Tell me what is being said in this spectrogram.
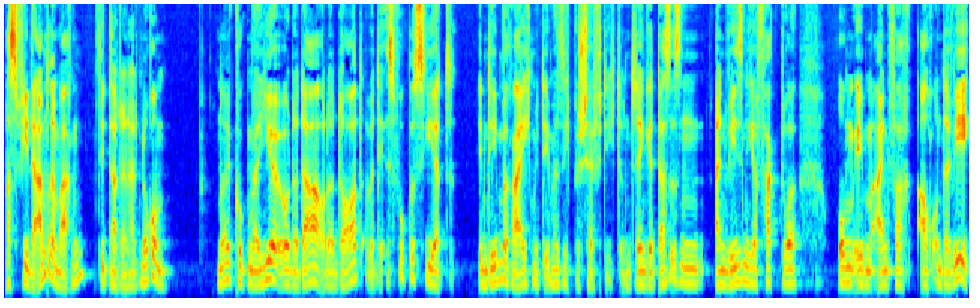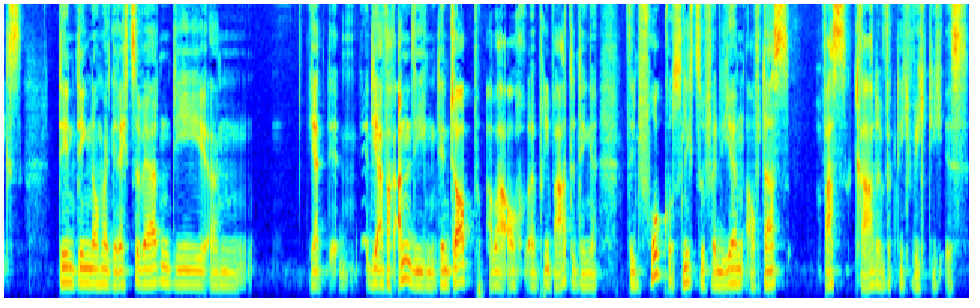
Was viele andere machen, die daddeln halt nur rum. Ne, guck mal hier oder da oder dort, aber der ist fokussiert in dem Bereich, mit dem er sich beschäftigt. Und ich denke, das ist ein, ein wesentlicher Faktor, um eben einfach auch unterwegs den Dingen nochmal gerecht zu werden, die ähm, ja, die einfach anliegen, den Job, aber auch äh, private Dinge, den Fokus nicht zu verlieren auf das, was gerade wirklich wichtig ist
